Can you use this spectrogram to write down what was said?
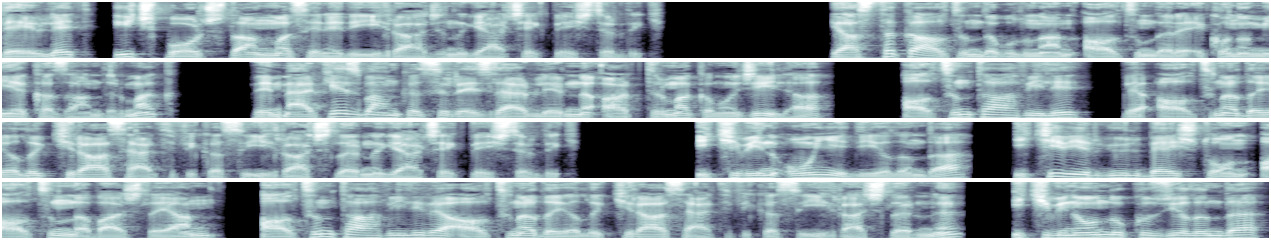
devlet iç borçlanma senedi ihracını gerçekleştirdik. Yastık altında bulunan altınları ekonomiye kazandırmak ve Merkez Bankası rezervlerini arttırmak amacıyla altın tahvili ve altına dayalı kira sertifikası ihraçlarını gerçekleştirdik. 2017 yılında 2,5 ton altınla başlayan altın tahvili ve altına dayalı kira sertifikası ihraçlarını 2019 yılında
